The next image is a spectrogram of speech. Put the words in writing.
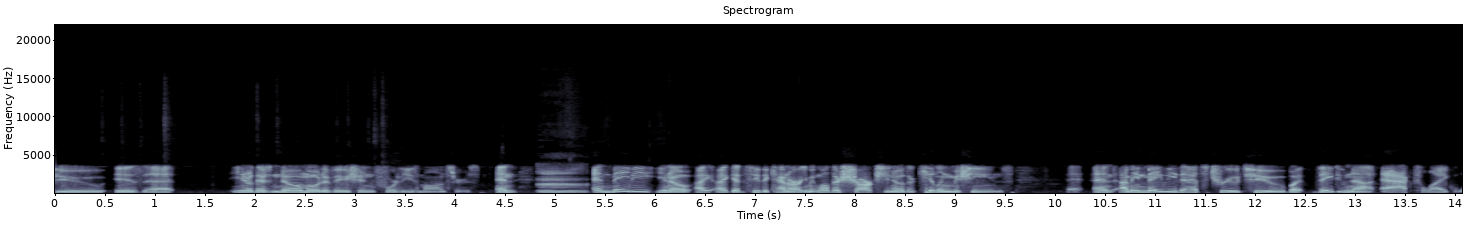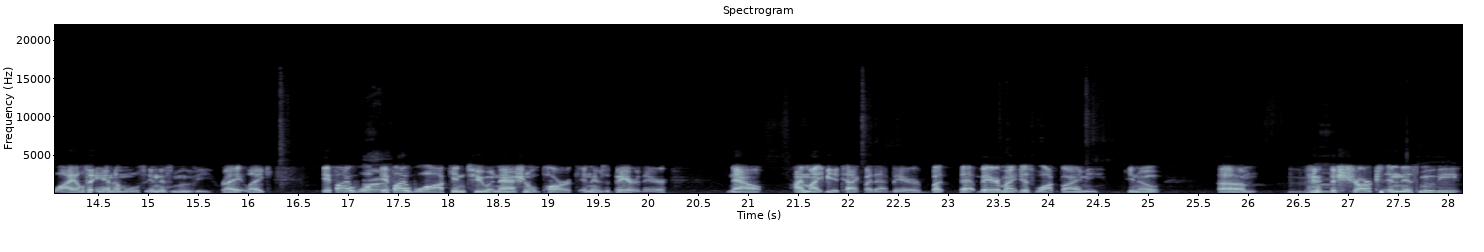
2 is that you know there's no motivation for these monsters. And Mm. and maybe, you know, I, I could see the counter argument. Well, they're sharks, you know, they're killing machines. And I mean, maybe that's true too, but they do not act like wild animals in this movie, right? Like if I wa- Right. if I walk into a national park and there's a bear there, now I might be attacked by that bear, but that bear might just walk by me, you know. Um, the mm-hmm. sharks in this movie,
